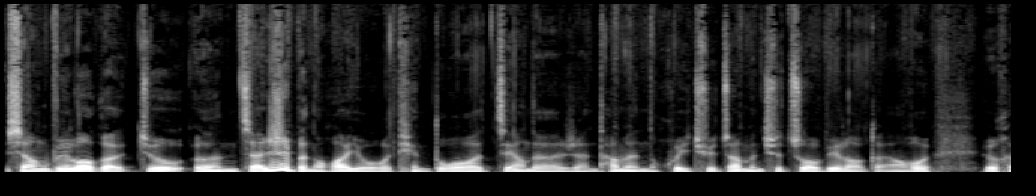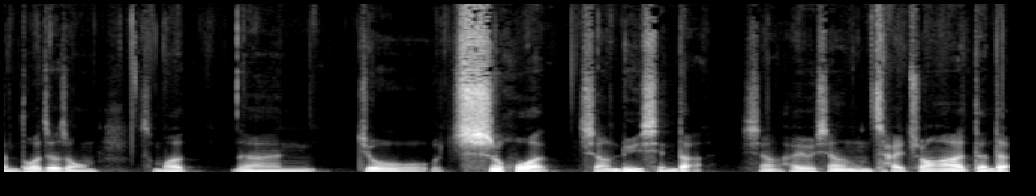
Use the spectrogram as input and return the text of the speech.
像 Vlog，就嗯，在日本的话有挺多这样的人，他们会去专门去做 Vlog，然后有很多这种什么嗯，就吃货，像旅行的。像还有像彩妆啊等等，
